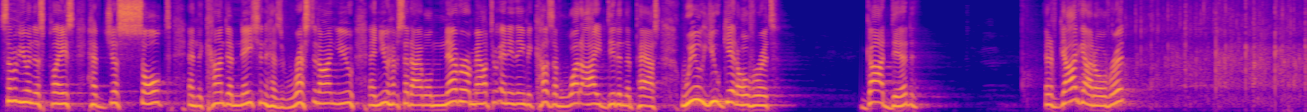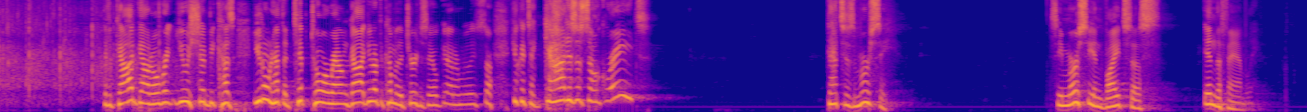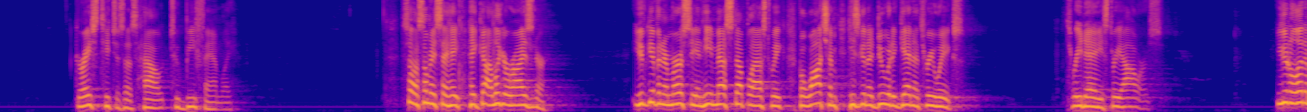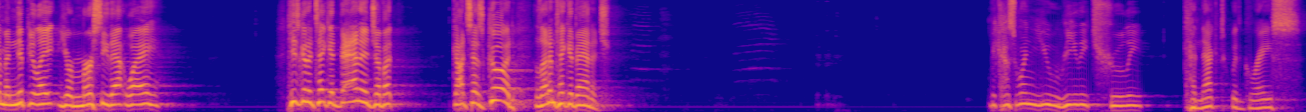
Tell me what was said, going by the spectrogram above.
Some of you in this place have just sulked and the condemnation has rested on you and you have said, I will never amount to anything because of what I did in the past. Will you get over it? God did. And if God got over it, If God got over it, you should because you don't have to tiptoe around God. You don't have to come to the church and say, Oh God, I'm really sorry. You can say, God, this is so great. That's His mercy. See, mercy invites us in the family. Grace teaches us how to be family. So somebody say, Hey, hey, God, look at Reisner. You've given him mercy and he messed up last week, but watch him. He's going to do it again in three weeks, three days, three hours. You're going to let him manipulate your mercy that way? He's going to take advantage of it. God says, good, let him take advantage. Because when you really, truly connect with grace,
